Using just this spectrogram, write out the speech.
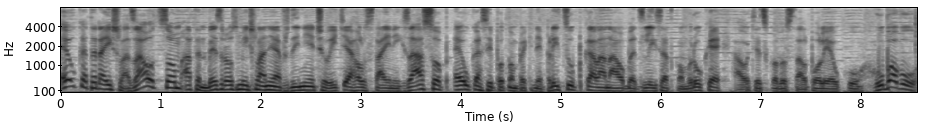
Euka teda išla za otcom a ten bez rozmýšľania vždy niečo vyťahol z tajných zásob. Euka si potom pekne pricúpkala na obed s lízatkom v ruke a otecko dostal polievku hubovú.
